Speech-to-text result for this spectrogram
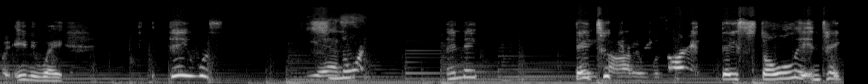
But anyway, they was yes. snort and they they, They took thought it was they stole it and take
